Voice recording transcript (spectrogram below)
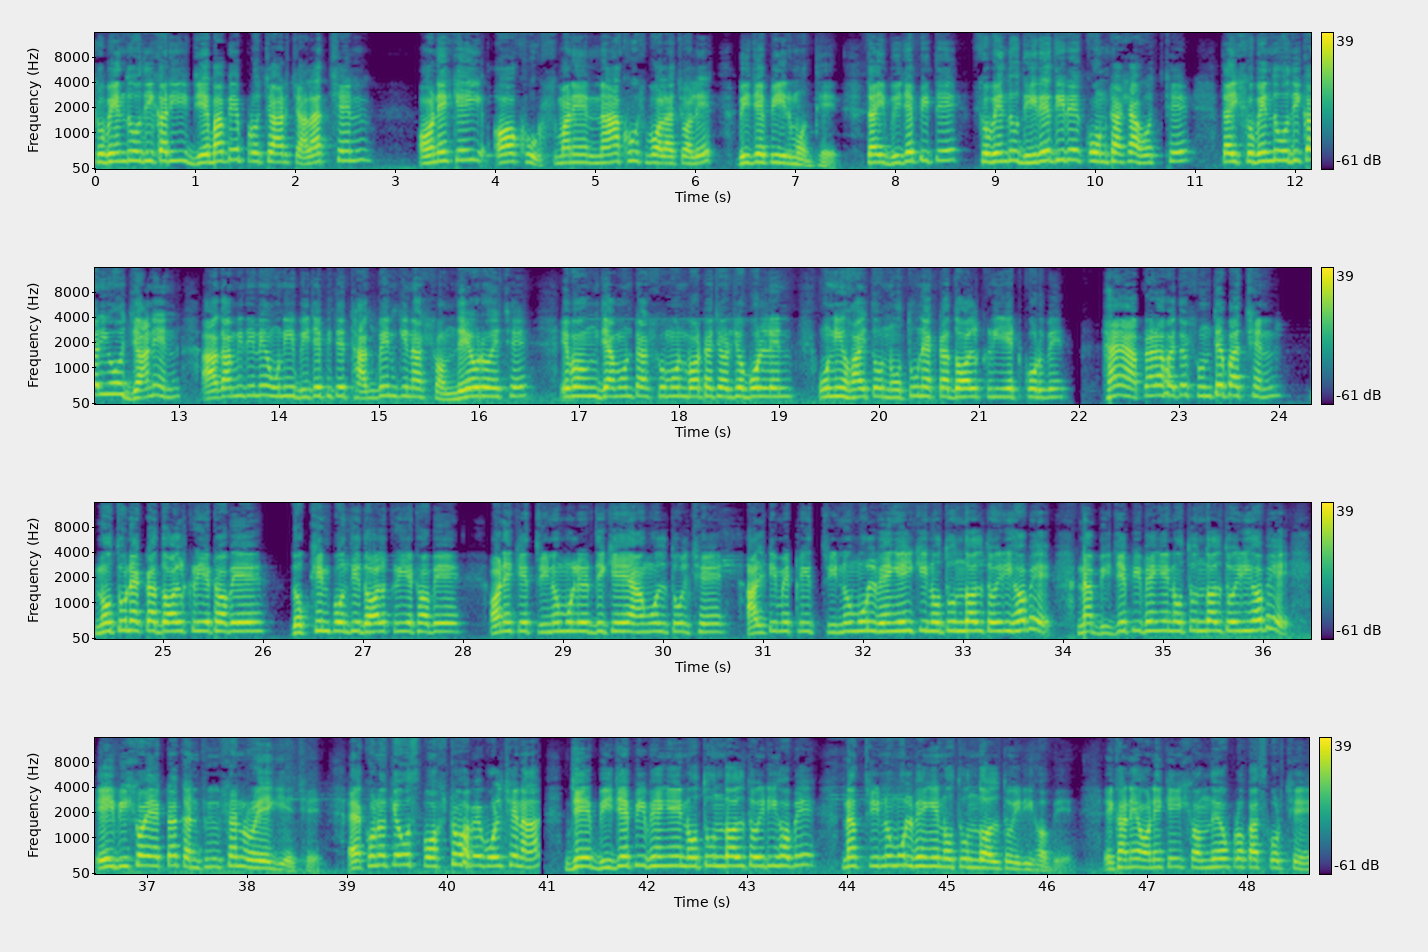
শুভেন্দু অধিকারী যেভাবে প্রচার চালাচ্ছেন, অনেকেই অখুশ মানে না খুশ বলা চলে বিজেপির মধ্যে। তাই বিজেপিতে শুভেন্দু ধীরে ধীরে কোণঠাসা হচ্ছে। তাই শুভেন্দু অধিকারীও জানেন আগামী দিনে উনি বিজেপিতে থাকবেন কিনা সন্দেহ রয়েছে। এবং যেমনটা সুমন ভট্টাচার্য বললেন, উনি হয়তো নতুন একটা দল ক্রিয়েট করবে। হ্যাঁ আপনারা হয়তো শুনতে পাচ্ছেন নতুন একটা দল ক্রিয়েট হবে, দক্ষিণপন্থী দল ক্রিয়েট হবে, অনেকে তৃণমূলের দিকে আঙুল তুলছে আলটিমেটলি তৃণমূল ভেঙেই কি নতুন দল তৈরি হবে, না বিজেপি ভেঙে নতুন দল তৈরি হবে? এই বিষয়ে একটা কনফিউশন রয়ে গিয়েছে। এখনও কেউ স্পষ্টভাবে বলছে না যে বিজেপি ভেঙে নতুন দল তৈরি হবে, না তৃণমূল ভেঙে নতুন দল তৈরি হবে। এখানে অনেকেই সন্দেহ প্রকাশ করছে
